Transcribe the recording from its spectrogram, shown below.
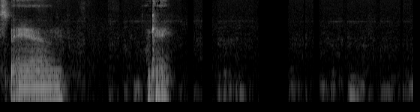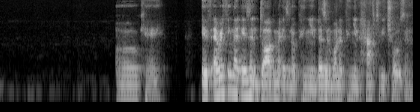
Spam. Okay. Okay. If everything that isn't dogma is an opinion, doesn't one opinion have to be chosen?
